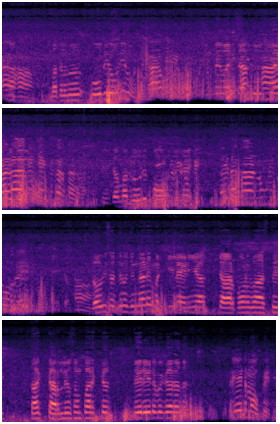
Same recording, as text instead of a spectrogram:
ਹਾਂ ਹਾਂ ਮਤਲਬ ਉਹਦੇ ਉਹਦੀ ਹੋਣੀ। ਹਾਂ ਉਹ ਜ਼ਿੰਮੇਵਾਰੀ ਸਾਡੀ ਉਹਦੀ ਹਾਂ ਆ ਆ ਕਿ ਕੇ ਚੈੱਕ ਕਰ ਸਕਦਾ। ਠੀਕ ਆ ਮਤਲਬ ਉਹਦੇ ਇੱਕ ਵੀ ਕਿੰਨੇ ਰੋਟੀ ਸਾਡਾ ਖਾਣ ਨੂੰ ਵੀ ਨਹੀਂ ਤੋੜਦੇ। ਹਾਂ। ਲੋ ਵੀ ਸੱਜਣੋ ਜਿਨ੍ਹਾਂ ਨੇ ਮੱਛੀ ਲੈਣੀ ਆ ਚਾਰ ਪਾਉਣ ਵਾਸਤੇ ਤਾਂ ਕਰ ਲਿਓ ਸੰਪਰਕ ਤੇ ਰੇਟ ਵਗੈਰਾ ਦਾ। ਰੇਟ ਮੌਕੇ ਤੇ।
